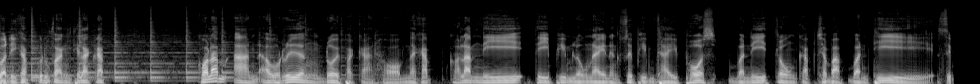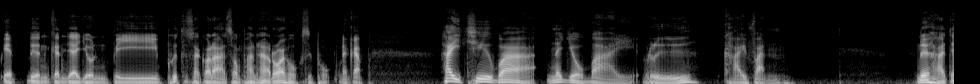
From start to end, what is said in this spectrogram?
วัสดีครับคุณผู้ฟังที่รักครับ คอลัมน์อ่านเอาเรื่องโดยประกาศหอมนะครับ คอลัมน์นี้ตีพิมพ์ลงในหนังสือพิมพ์ไทยโพสต์ วันนี้ตรงกับฉบับวันที่ 11 เดือนกันยายนปีพุทธศักราช 2566 นะครับ ให้ชื่อว่านโยบายหรือขายฝัน เนื้อหาใจ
